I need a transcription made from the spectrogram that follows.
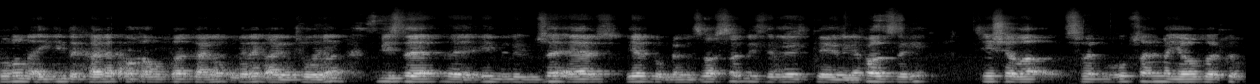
bununla ilgili de kaynak bakanlıktan kaynak olarak ayrıntılarını biz de e, il müdürümüze eğer yer problemimiz varsa biz de bir yaparız dedik. İnşallah kısmet olursa hemen Yavuz Akıp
